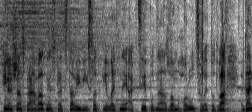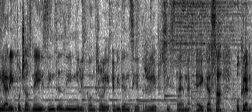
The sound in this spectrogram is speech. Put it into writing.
Finančná správa dnes predstaví výsledky letnej akcie pod názvom Horúce leto 2. Daniari počas nej zintenzívnili kontroly evidencie tržieb v systéme e-kasa. Okrem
